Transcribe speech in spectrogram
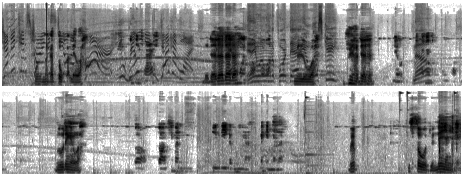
Jimmy keeps โอ้ย trying มัน to กระตุก steal อะไร his วะ car. You really need to get him one. เดี๋ยวเดี๋ยวเดี๋ยวเดี๋ยวเดี๋ยวขโมยของ Anyone want to pour daddy Me a lùa. whiskey? เดี๋ยวเดี๋ยวเดี๋ยวเดี๋ยว No? รู้ได้ไงวะ ก็ตอนที่มันคืนดีกับเมียไม่เห็นมันละปึ๊บพิสูจน์อยู่นี่เห็น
